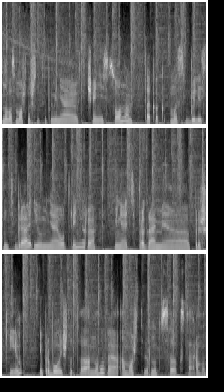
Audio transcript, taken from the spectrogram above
но, возможно, что-то поменяю в течение сезона, так как мысли были с сентября, и у меня и у тренера менять программе прыжки и пробовать что-то новое, а может вернуться к старому.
